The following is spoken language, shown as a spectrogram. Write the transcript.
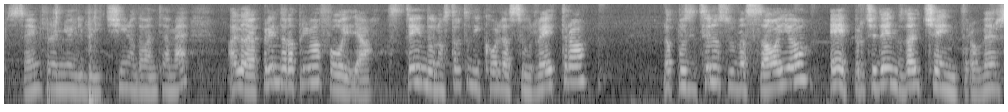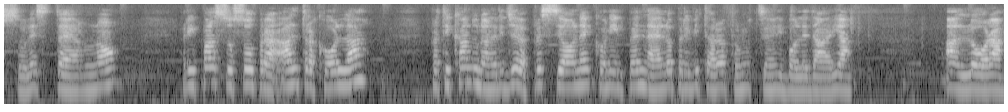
sempre il mio libricino davanti a me. Allora prendo la prima foglia stendo uno strato di colla sul retro lo posiziono sul vassoio e procedendo dal centro verso l'esterno ripasso sopra altra colla praticando una leggera pressione con il pennello per evitare la formazione di bolle d'aria. Allora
